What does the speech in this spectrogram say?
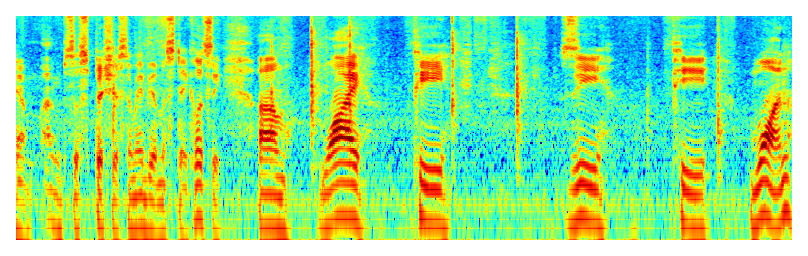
Yeah, Suspicious. There may be a mistake. Let's see. Um, y p z p 1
